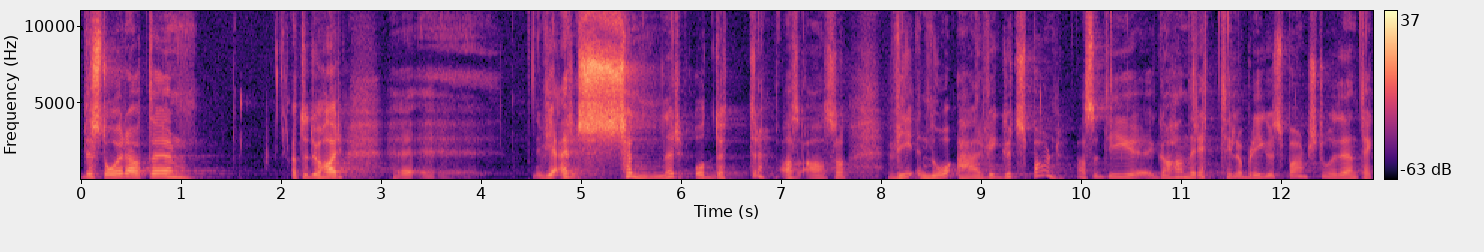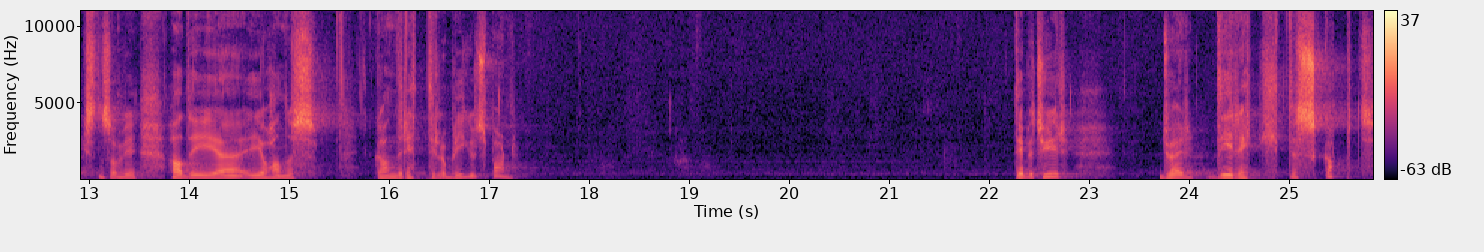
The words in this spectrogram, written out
det står at, eh, at du har eh, Vi er sønner og døtre. Altså, altså vi, nå er vi Guds barn. Altså, de ga han rett til å bli Guds barn, sto i den teksten som vi hadde i, eh, i Johannes. Ga han rett til å bli Guds barn. Det betyr du er direkte skapt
